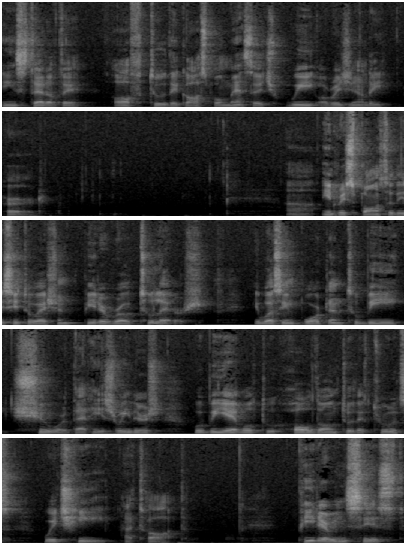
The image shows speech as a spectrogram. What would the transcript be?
instead of the off to the gospel message we originally heard? Uh, in response to this situation, Peter wrote two letters. It was important to be sure that his readers would be able to hold on to the truths which he had taught. Peter insists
